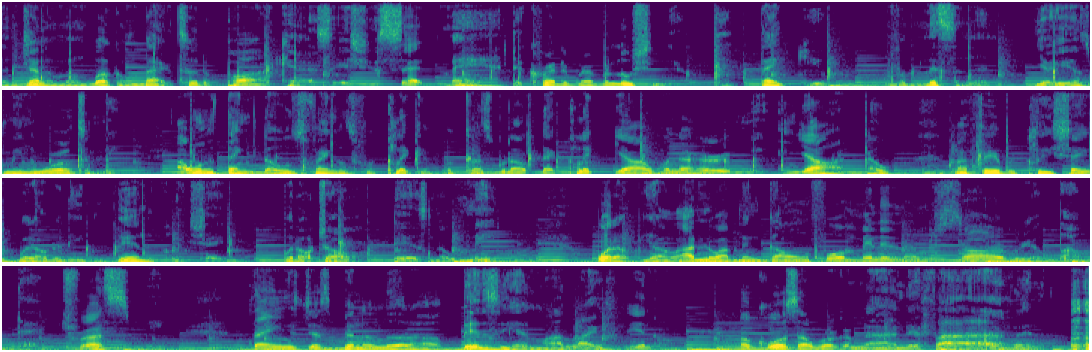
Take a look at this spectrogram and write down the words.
and gentlemen, welcome back to the podcast. It's your set man, the credit revolutionary. And thank you for listening. Your ears mean the world to me. I want to thank those fingers for clicking because without that click, y'all wouldn't have heard me. And y'all know my favorite cliche without it even being a cliche. Without y'all, there's no me. What up, y'all? I know I've been gone for a minute and I'm sorry about that. Trust me. Things just been a little uh, busy in my life, you know. Of course, I work a nine to five, and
